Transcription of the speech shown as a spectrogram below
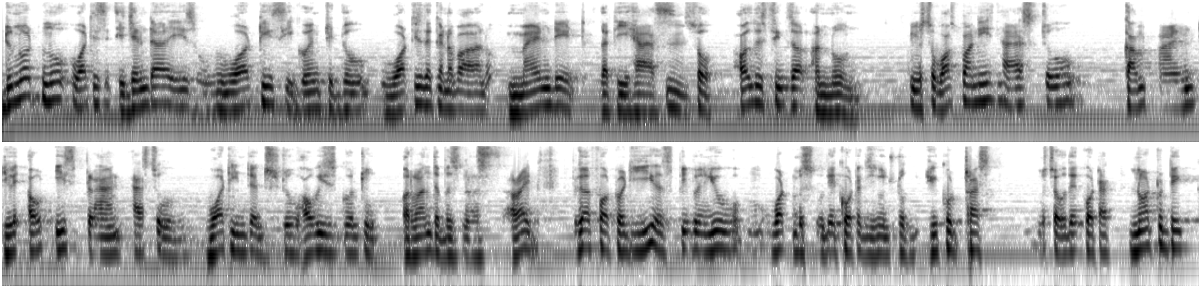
do not know what his agenda is, what is he going to do, what is the kind of a mandate that he has. Mm. So all these things are unknown. Mr. Vaswani has to come and lay out his plan as to what he intends to do, how he's going to run the business. All right. Because for 20 years, people knew what Mr. Uday Kotak is going to do. You could trust Mr. Uday Kotak not to take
